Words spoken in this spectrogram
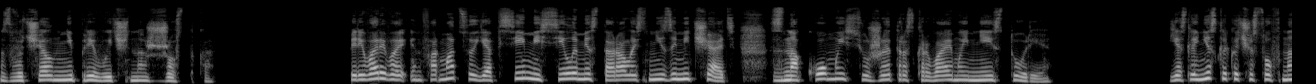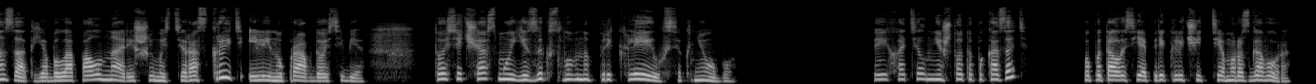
звучал непривычно жестко. Переваривая информацию, я всеми силами старалась не замечать знакомый сюжет раскрываемой мне истории. Если несколько часов назад я была полна решимости раскрыть Элину правду о себе, то сейчас мой язык словно приклеился к небу. «Ты хотел мне что-то показать?» — попыталась я переключить тему разговора.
